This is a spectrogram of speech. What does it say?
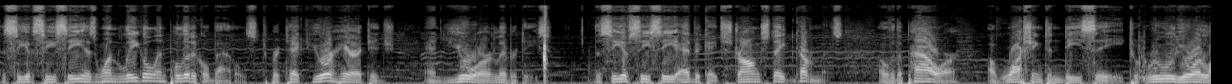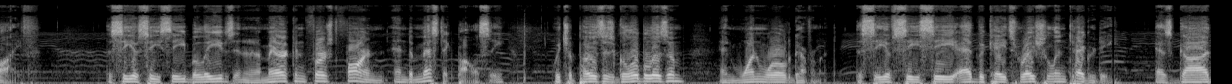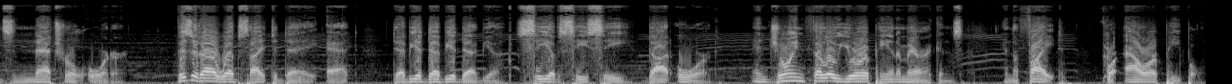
The CofCC has won legal and political battles to protect your heritage and your liberties. The CofCC advocates strong state governments over the power of Washington, D.C. to rule your life. The CofCC believes in an American first foreign and domestic policy which opposes globalism and one world government. The CofCC advocates racial integrity as God's natural order. Visit our website today at www.cofcc.org and join fellow European Americans in the fight for our people.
